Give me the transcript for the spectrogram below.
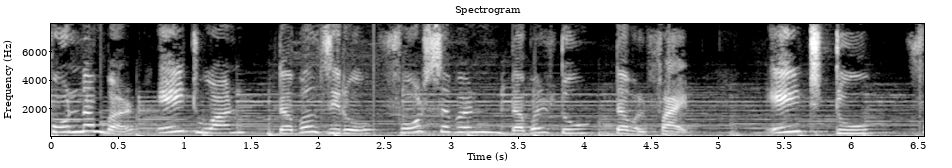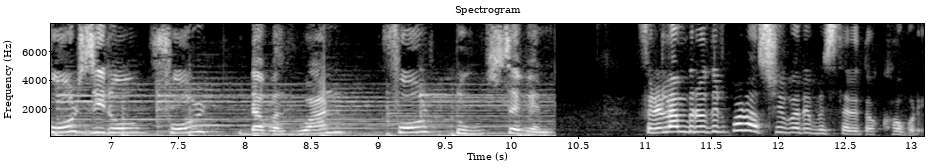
Phone number eight one double zero four seven double two double five, eight two four zero four double one four two seven. ফেরালাম বিরতির পর, আসছে এবারে বিস্তারিত খবরে।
